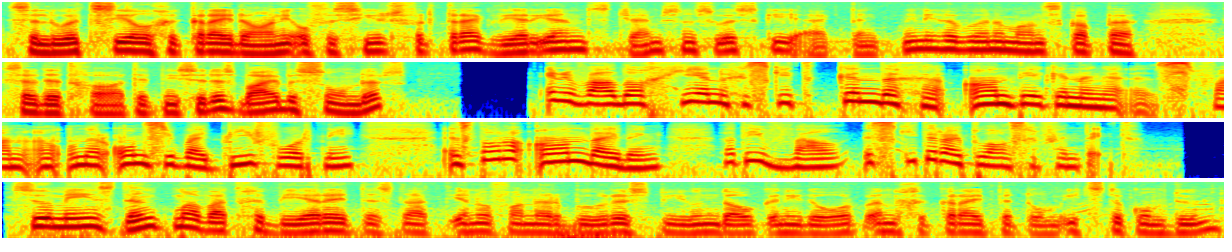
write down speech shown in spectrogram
se loodseël gekry daar in die offisiersvertrek weer eens Jameson's whisky. Ek dink nie die gewone manskappe sou dit gehad het nie. So dis baie besonder. En hoewel daar geen geskiedkundige aantekeninge is van 'n onder ons hier by die fort nie, is daar 'n aanduiding dat hier wel 'n skietery plaasgevind het. So mense dink maar wat gebeur het is dat een of ander boere spioen dalk in die dorp ingekruip het om iets te kom doen.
